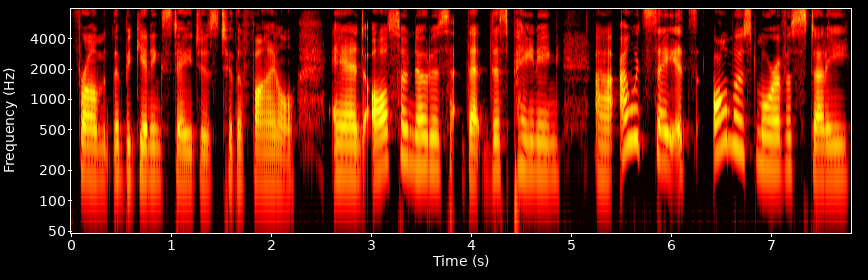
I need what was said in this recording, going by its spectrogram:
from the beginning stages to the final. And also notice that this painting, uh, I would say it's almost more of a study.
